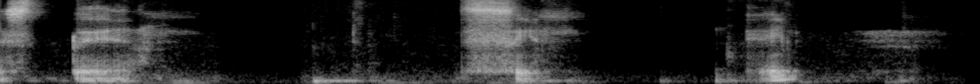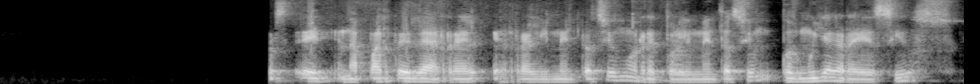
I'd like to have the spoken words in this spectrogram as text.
Este, Sí. Pues en la parte de la realimentación o retroalimentación, pues muy agradecidos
